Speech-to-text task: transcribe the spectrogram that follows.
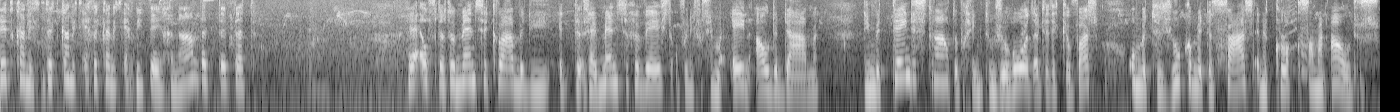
dit kan ik, dit kan ik, echt, kan ik echt niet tegenaan. Dat, dat, of dat er mensen kwamen die. Er zijn mensen geweest, of zeg maar één oude dame. die meteen de straat op ging toen ze hoorde dat ik er was. om me te zoeken met een vaas en een klok van mijn ouders.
